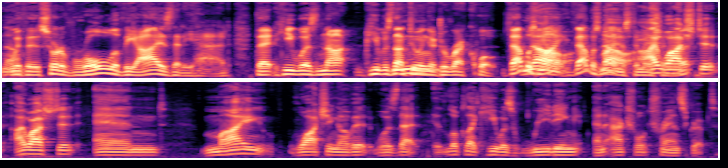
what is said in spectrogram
no. with a sort of roll of the eyes that he had that he was not he was not doing a mm. direct quote. That was no, my that was my estimation. I watched it. I watched it and my watching of it was that it looked like he was reading an actual transcript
